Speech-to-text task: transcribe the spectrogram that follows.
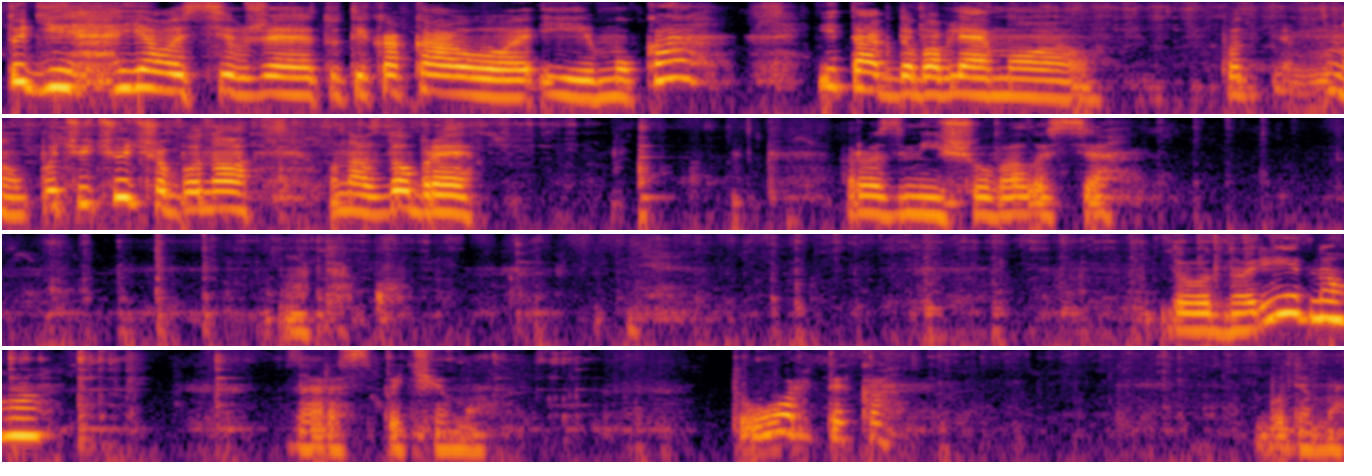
тоді я ось вже тут і какао, і мука. І так додаємо по, ну, по чуть-чуть, щоб воно у нас добре розмішувалося. Отак. До однорідного. Зараз спечемо тортика. Будемо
